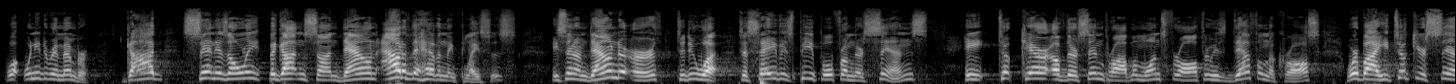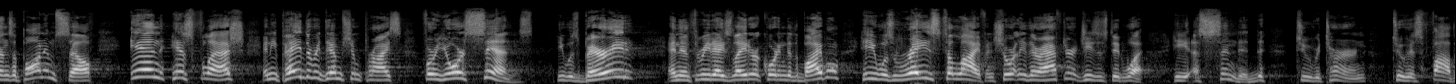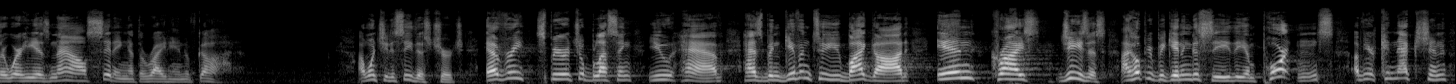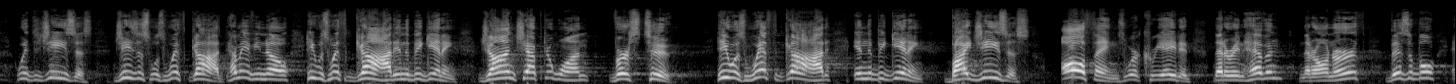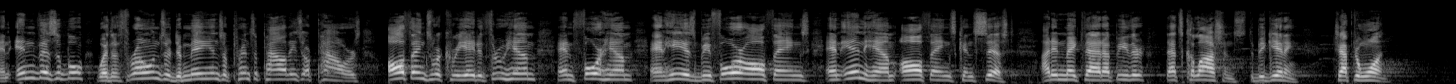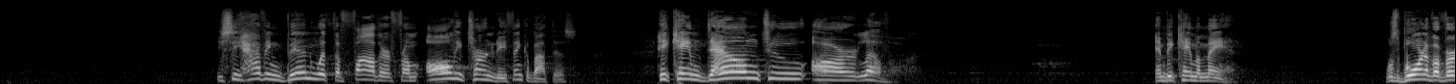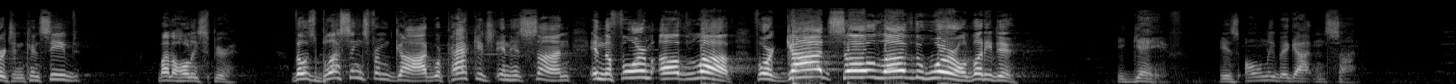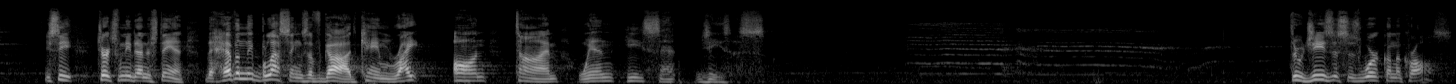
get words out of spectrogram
what we need to remember God sent His only begotten Son down out of the heavenly places he sent him down to earth to do what? To save his people from their sins. He took care of their sin problem once for all through his death on the cross, whereby he took your sins upon himself in his flesh, and he paid the redemption price for your sins. He was buried, and then three days later, according to the Bible, he was raised to life. And shortly thereafter, Jesus did what? He ascended to return to his Father, where he is now sitting at the right hand of God. I want you to see this, church. Every spiritual blessing you have has been given to you by God in Christ Jesus. I hope you're beginning to see the importance of your connection with Jesus. Jesus was with God. How many of you know he was with God in the beginning? John chapter 1, verse 2. He was with God in the beginning by Jesus. All things were created that are in heaven, and that are on earth, visible and invisible, whether thrones or dominions or principalities or powers. All things were created through him and for him, and he is before all things, and in him all things consist. I didn't make that up either. That's Colossians, the beginning, chapter 1. You see, having been with the Father from all eternity, think about this. He came down to our level and became a man was born of a virgin, conceived by the Holy Spirit. Those blessings from God were packaged in His Son in the form of love. For God so loved the world, what did He do? He gave His only begotten Son. You see, church, we need to understand the heavenly blessings of God came right on time when He sent Jesus. Through Jesus' work on the cross,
